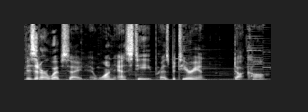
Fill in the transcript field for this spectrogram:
visit our website at 1stpresbyterian.com.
